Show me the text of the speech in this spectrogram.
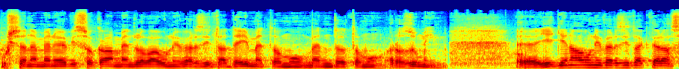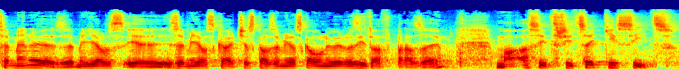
Už se nemenuje Vysoká Mendlova univerzita, dejme tomu, Mendel tomu rozumím. Jediná univerzita, která se jmenuje Zemědělská, Česká zemědělská univerzita v Praze, má asi 30 tisíc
